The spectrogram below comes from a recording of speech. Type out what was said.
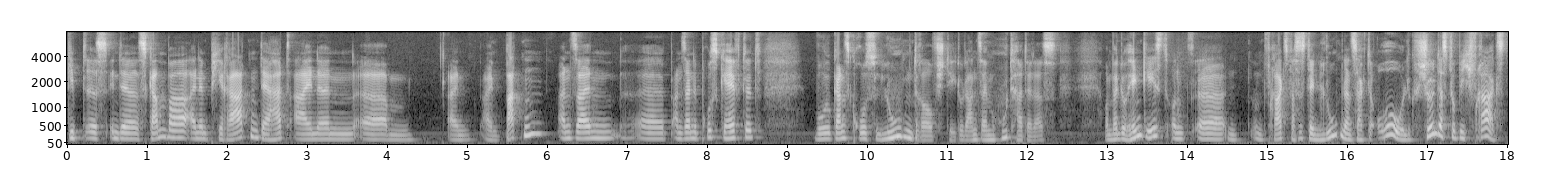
gibt es in der Scumbar einen Piraten, der hat einen ähm, ein, ein Button an, seinen, äh, an seine Brust geheftet, wo ganz groß Luben draufsteht. Oder an seinem Hut hat er das. Und wenn du hingehst und, äh, und fragst, was ist denn Loom, dann sagt er, oh, schön, dass du mich fragst.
